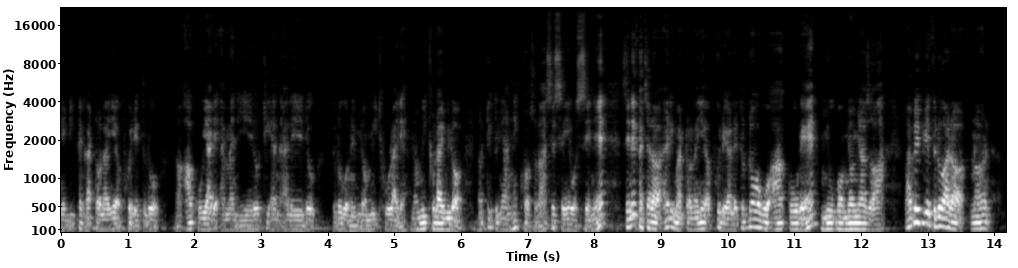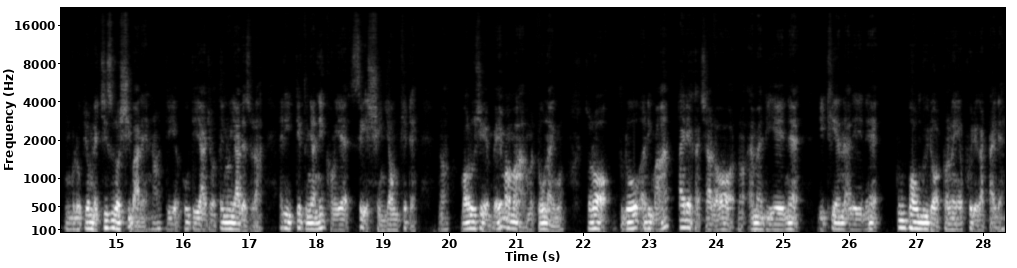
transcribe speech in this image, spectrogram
နေဒီဖက်ကဒေါ်လာရဲ့အဖွဲ့တွေသူတို့နော်အောက်ကိုရတဲ့ MNDA တို့ TNLA တို့သူတို့ကနေပြီးတော့မီထိုးလိုက်တယ်နော်မီထိုးလိုက်ပြီးတော့နော်တိကျညာနှစ်ခေါ်ဆိုတာစစ်စင်ရေးကိုဆင်တယ်ဆင်တဲ့ခါကျတော့အဲ့ဒီမှာဒေါ်လာရဲ့အဖွဲ့တွေကလည်းတော်တော်ကိုအားကိုးတယ်မျိုးပေါင်းများများစွာဘာဖြစ်ဖြစ်သူတို့ကတော့နော် ဘယ်လိုပြောမလဲကျေးဇူးတော့ရှိပါတယ်နော်ဒီအခုတရားကျော်သိလို့ရတယ်ဆိုတာအဲ့ဒီတိတညာနှစ်ခေါင်ရဲ့စိတ်အရှင်ကြောင်းဖြစ်တယ်နော်မဟုတ်လို့ရှိရင်ဘယ်မှမမတိုးနိုင်ဘူးဆိုတော့သူတို့အဲ့ဒီမှာတိုက်တဲ့ခါကျတော့နော် MNDA နဲ့ဒီ TNLA နဲ့ပူးပေါင်းပြီးတော့ဒေါ်လာရဲ့အဖွဲ့တွေကတိုက်တယ်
